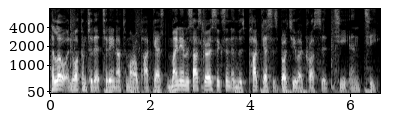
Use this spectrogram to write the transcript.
Hello and welcome to the Today Not Tomorrow podcast. My name is Oscar Isaacson and this podcast is brought to you by CrossFit TNT.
